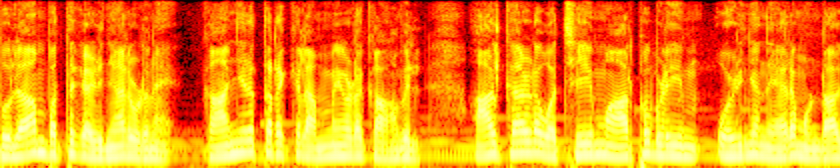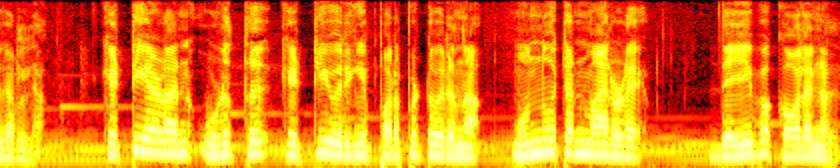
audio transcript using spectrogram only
തുലാം പത്ത് കഴിഞ്ഞാലുടനെ കാഞ്ഞിരത്തറയ്ക്കൽ അമ്മയുടെ കാവിൽ ആൾക്കാരുടെ ഒച്ചയും ആർപ്പുപിളിയും ഒഴിഞ്ഞ നേരമുണ്ടാകാറില്ല കെട്ടിയാടാൻ ഉടുത്ത് കെട്ടിയൊരുങ്ങി പുറപ്പെട്ടു വരുന്ന മുന്നൂറ്റന്മാരുടെ ദൈവകോലങ്ങൾ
